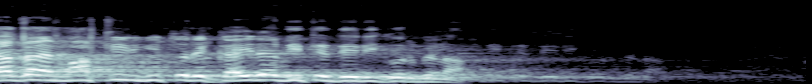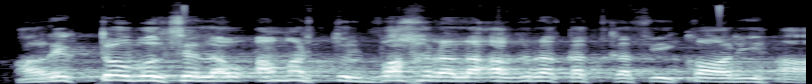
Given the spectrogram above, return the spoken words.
জাগায় মাটির ভিতরে গাইরা দিতে দেরি করবে না। আরেকটাও বলছে, লাউ আমার তুল বাহরালা আগ্রা কাতকাফি কারিহা।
